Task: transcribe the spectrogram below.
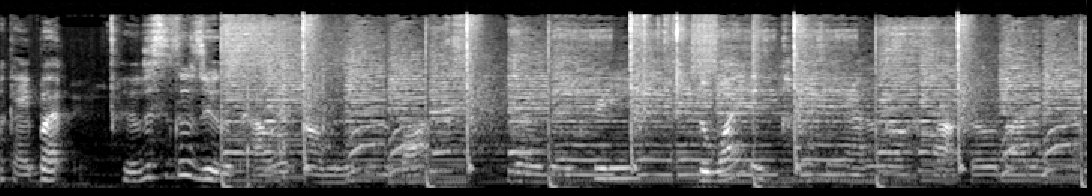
okay but so this is the Zulu palette. Um, this is the box. Very, very pretty. The white is kind of I don't know how I feel about it.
